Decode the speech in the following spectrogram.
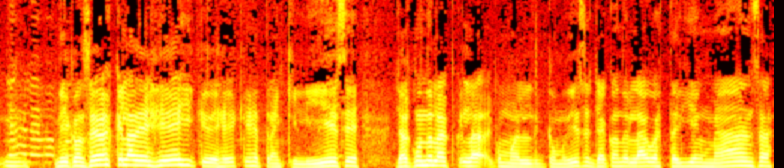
Déjala, Mi consejo es que la dejes y que dejes que se tranquilice. Ya cuando la, la- como, el, como dicen, ya cuando el agua está bien mansa,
